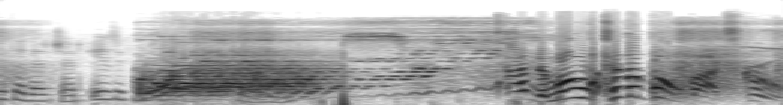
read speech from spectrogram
Arkadaşlar ezik. Time to move to the boombox groove.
